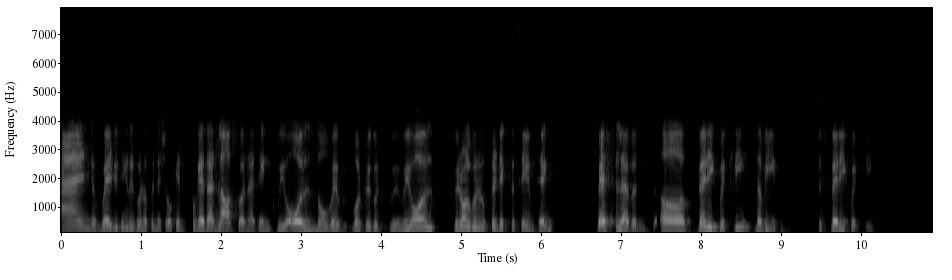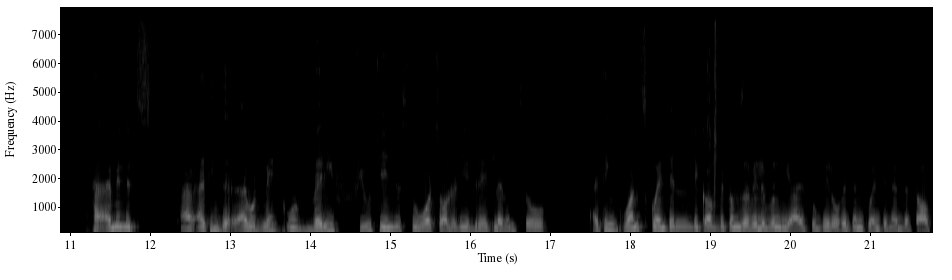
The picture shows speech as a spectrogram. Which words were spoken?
and where do you think they're going to finish? Okay, forget that last one. I think we all know where, what we're going. We, we all we're all going to predict the same thing. Best 11s. Uh, very quickly, Naveen, just very quickly. I mean, it's. I, I think I would make very few changes to what's already a great 11. So I think once Quinton de Kock becomes available, yeah, it would be Rohit and Quinton at the top.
